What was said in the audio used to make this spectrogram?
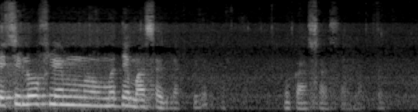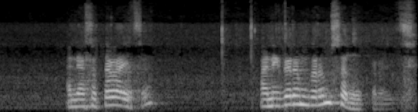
त्याची लो फ्लेम मध्यम असायला लागते. बरं का. असं असायला लागतं. आणि असं तळायचं. आणि गरम गरम सर्व करायचं.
